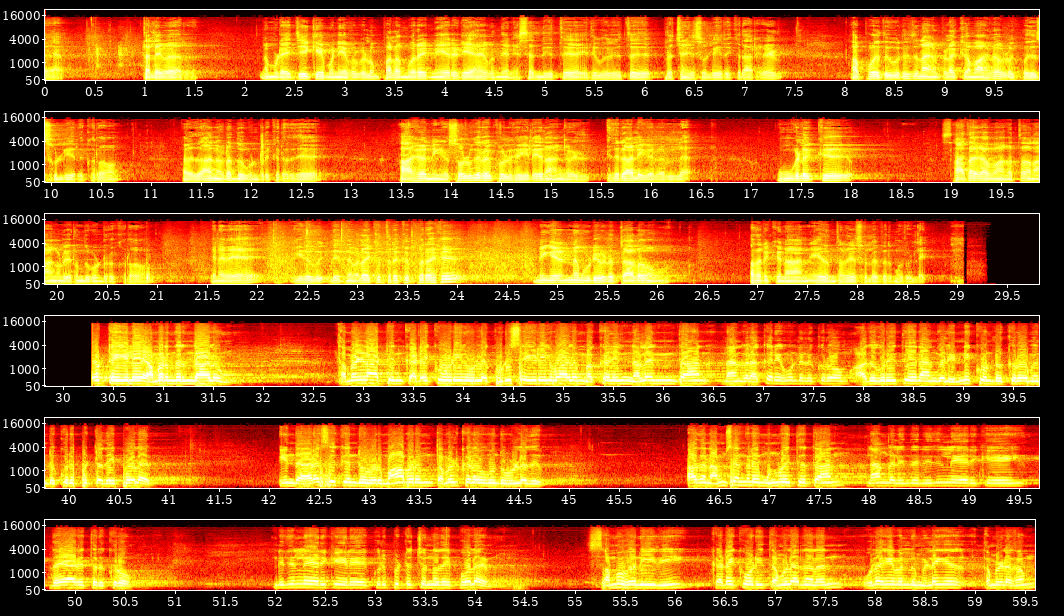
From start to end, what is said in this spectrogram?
தலைவர் நம்முடைய ஜி கே மணி அவர்களும் பல முறை நேரடியாக வந்து என்னை சந்தித்து இது குறித்து பிரச்சனை சொல்லியிருக்கிறார்கள். அப்பொழுது குறித்து நாங்கள் விளக்கமாக அவர்களுக்கு பதில் சொல்லியிருக்கிறோம். அதுதான் நடந்து கொண்டிருக்கிறது. ஆக நீங்கள் சொல்கிற கொள்கையிலே நாங்கள் எதிராளிகள் அல்ல. உங்களுக்கு சாதகமாகத்தான் நாங்களும் இருந்து கொண்டிருக்கிறோம். எனவே இது இந்த விளக்கத்திற்கு பிறகு நீங்கள் என்ன முடிவெடுத்தாலும் அதற்கு நான் ஏதும் தடை சொல்ல விரும்பவில்லை. கோட்டையிலே அமர்ந்திருந்தாலும் தமிழ்நாட்டின் கடைக்கோடியில் உள்ள குடிசைகளில் வாழும் மக்களின் நலன்தான் நாங்கள் அக்கறை கொண்டிருக்கிறோம். அது குறித்தே நாங்கள் எண்ணிக்கொண்டிருக்கிறோம் என்று குறிப்பிட்டதைப் போல இந்த அரசுக்கென்று ஒரு மாபெரும் தமிழ் கனவு ஒன்று உள்ளது. அதன் அம்சங்களை முன்வைத்துத்தான் நாங்கள் இந்த நிதிநிலை அறிக்கையை தயாரித்திருக்கிறோம். நிதிநிலை அறிக்கையிலே குறிப்பிட்டு சொன்னதைப் போல சமூக நீதி கடைக்கோடி தமிழர் நலன் உலகை வெல்லும் இளைய தமிழகம்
